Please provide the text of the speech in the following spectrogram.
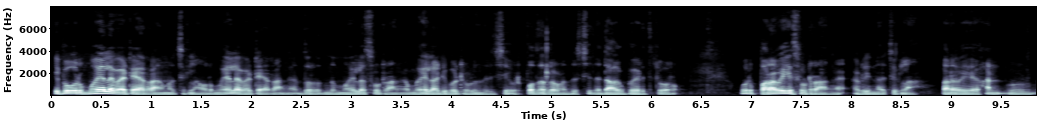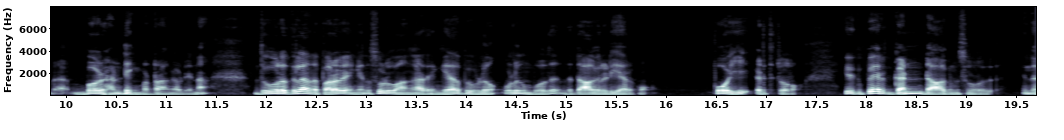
இப்போ ஒரு முயலை வேட்டையாடுறாங்கன்னு வச்சுக்கலாம். ஒரு முயலை வேட்டையாடுறாங்க. தூரத்துலேருந்து முயலை சுடுறாங்க. முயல் அடிபட்டு விழுந்துருச்சு. ஒரு புதரில் விழுந்துருச்சு. இந்த டாக் போய் எடுத்துகிட்டு வரும். ஒரு பறவையை சுடுறாங்க அப்படின்னு வச்சுக்கலாம். பறவையை ஹன் பேர்ட் ஹண்டிங் பண்ணுறாங்க அப்படின்னா தூரத்தில் அந்த பறவை எங்கேருந்து சுடுவாங்க? அது எங்கேயாவது போய் விழு விழுகும்போது இந்த டாக் ரெடியாக இருக்கும். போய் எடுத்துகிட்டு வரும். இதுக்கு பேர் கன் டாக்னு சொல்கிறது இந்த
